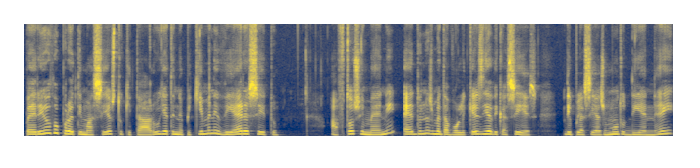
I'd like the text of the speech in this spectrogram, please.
περίοδο προετοιμασίας του κυτάρου για την επικείμενη διαίρεσή του. Αυτό σημαίνει έντονες μεταβολικές διαδικασίες, διπλασιασμό του DNA,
